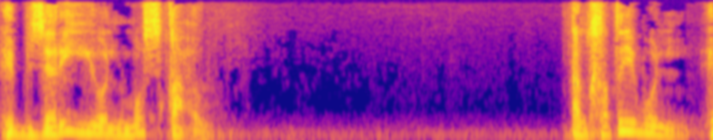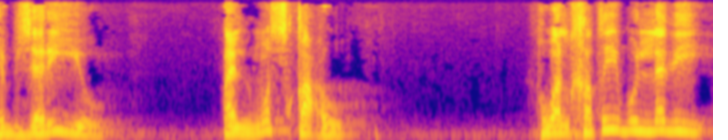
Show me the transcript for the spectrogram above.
الهبزري المصقع. الخطيب الهبزري المصقع هو الخطيب الذي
